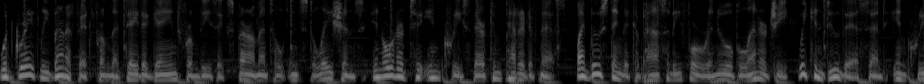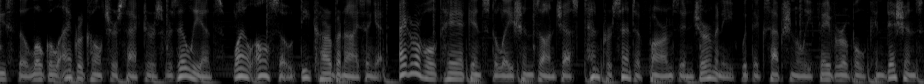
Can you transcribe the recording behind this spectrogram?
would greatly benefit from the data gained from these experimental installations in order to increase their competitiveness. By boosting the capacity for renewable energy, we can do this and increase the local agriculture sector's resilience while also decarbonizing it. Agrivoltaic installations on just 10% of farms in Germany with exceptionally favorable conditions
